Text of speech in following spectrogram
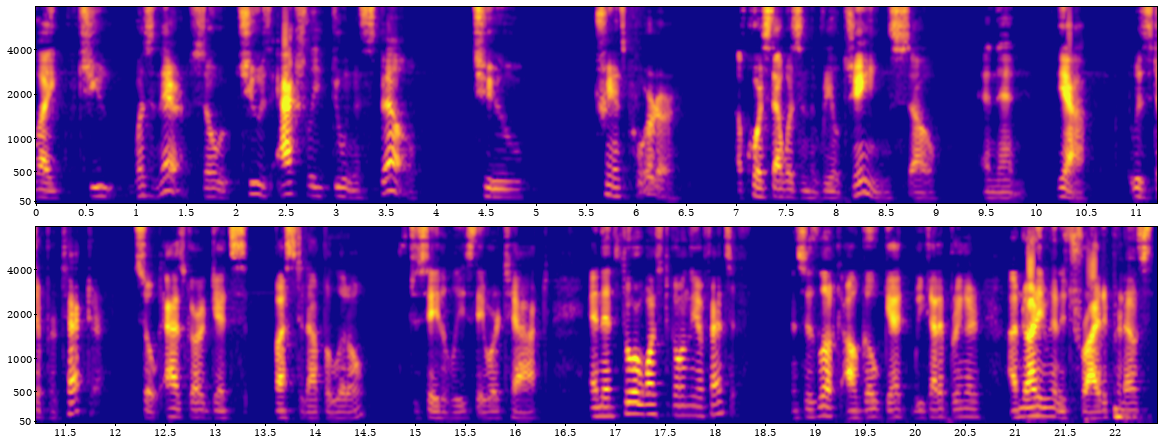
like she wasn't there. So she was actually doing a spell to transport her. Of course, that wasn't the real Jane. So, and then yeah, was to protect her. So Asgard gets busted up a little, to say the least. They were attacked, and then Thor wants to go on the offensive and says, "Look, I'll go get. We got to bring her. I'm not even going to try to pronounce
